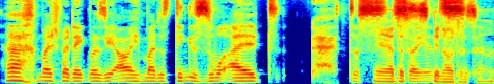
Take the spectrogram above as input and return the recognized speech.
Ach, manchmal denkt man sich auch, ich meine, das Ding ist so alt. Das Ja, das ist jetzt, genau das, ja.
